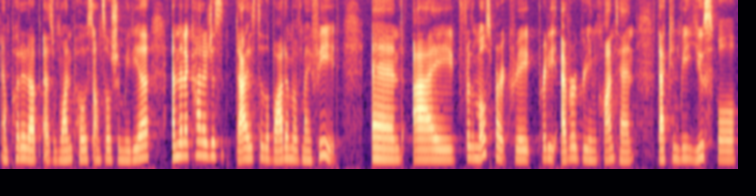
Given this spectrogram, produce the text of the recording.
and put it up as one post on social media, and then it kind of just dies to the bottom of my feed. And I, for the most part, create pretty evergreen content that can be useful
